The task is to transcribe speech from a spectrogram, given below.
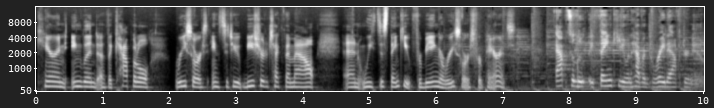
Karen England of the Capitol Resource Institute. Be sure to check them out. And we just thank you for being a resource for parents. Absolutely. Thank you and have a great afternoon.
